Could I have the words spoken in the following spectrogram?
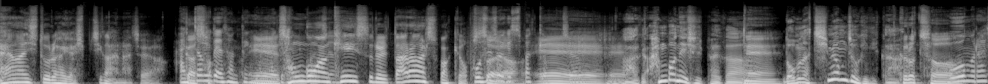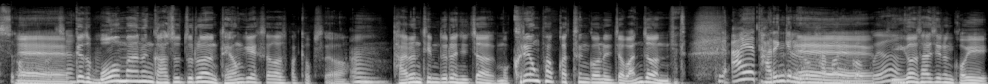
다양한 시도를 하기가 쉽지가 않아져요. 그러니까 안정된 선택만 예, 성공한 거죠. 케이스를 따라갈 수밖에 없어요. 보수적일 수밖에 예, 없죠. 예, 예. 아, 한 번의 실패가 네. 너무나 치명적이니까. 그렇죠. 모험을 할 수가 없는 예, 거죠. 그래서 음. 모험하는 가수들은 대형 기획사 가수밖에 없어요. 음. 다른 팀들은 진짜 뭐 크레용팝 같은 거는 진짜 완전 아예 다른 길로 예, 가버린 거고요. 이건 사실은 거의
